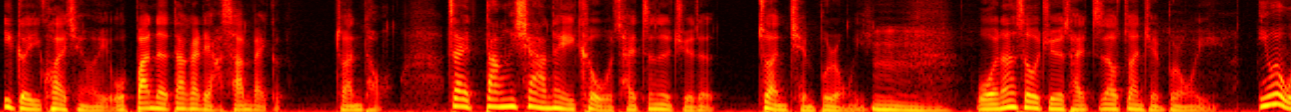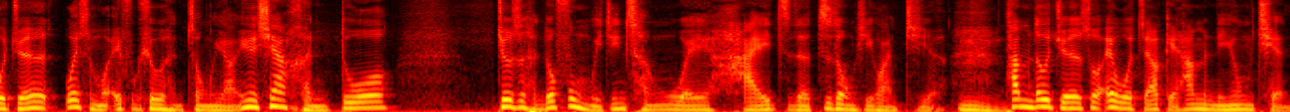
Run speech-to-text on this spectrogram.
一个一块钱而已，我搬了大概两三百个砖头，在当下那一刻，我才真的觉得赚钱不容易。嗯我那时候觉得才知道赚钱不容易，因为我觉得为什么 FQ 很重要，因为现在很多就是很多父母已经成为孩子的自动提款机了，嗯，他们都觉得说，哎，我只要给他们零用钱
